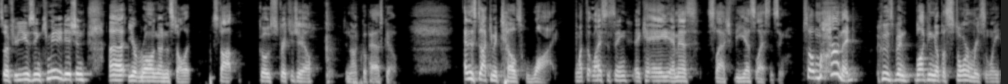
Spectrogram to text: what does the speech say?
So if you're using Community Edition, uh, you're wrong. Uninstall it. Stop. Go straight to jail. Do not go past go. And this document tells why. Want that licensing, aka MS slash VS licensing. So Mohammed, who's been blogging up a storm recently,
